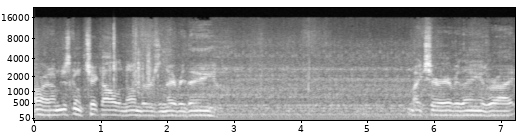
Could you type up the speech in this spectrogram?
All right, I'm just going to check all the numbers and everything. Make sure everything is right.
